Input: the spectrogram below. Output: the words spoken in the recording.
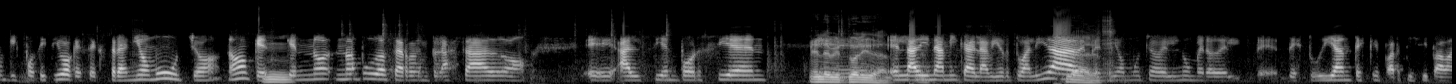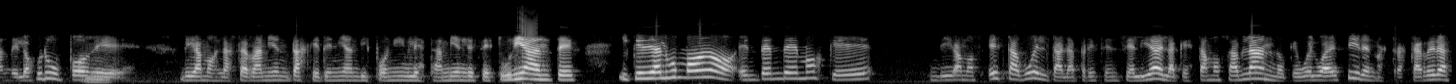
un dispositivo que se extrañó mucho, ¿no? Que, Mm. que no, no pudo ser reemplazado eh, al 100% En la eh, virtualidad. en la dinámica de la virtualidad, Claro. dependió mucho del número de estudiantes que participaban de los grupos, Mm. de digamos las herramientas que tenían disponibles también los estudiantes y que de algún modo entendemos que digamos esta vuelta a la presencialidad de la que estamos hablando, que vuelvo a decir en nuestras carreras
